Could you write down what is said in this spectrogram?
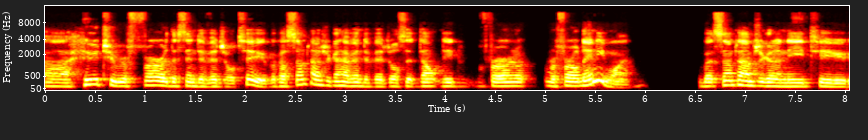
uh, who to refer this individual to, because sometimes you're going to have individuals that don't need refer, referral to anyone, but sometimes you're going to need to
